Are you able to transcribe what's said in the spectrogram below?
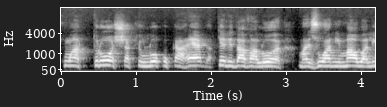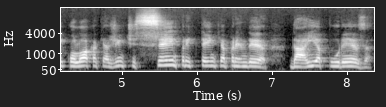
com a trouxa que o louco carrega, que ele dá valor, mas o animal ali coloca que a gente sempre tem que aprender. Daí a pureza,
